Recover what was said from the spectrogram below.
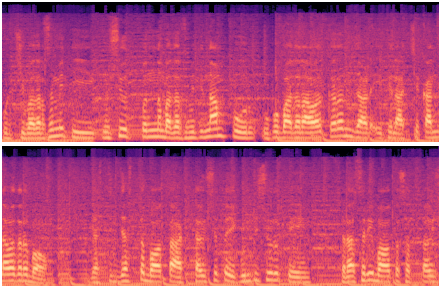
पुढची बाजार समिती कृषी उत्पन्न बाजार समिती नामपूर उपबाजारावर करंजाड येथील आजचे कांदा बाजार भाव जास्तीत जास्त भावता अठ्ठावीसशे ते एकोणतीसशे रुपये सरासरी भाव आता सत्तावीस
